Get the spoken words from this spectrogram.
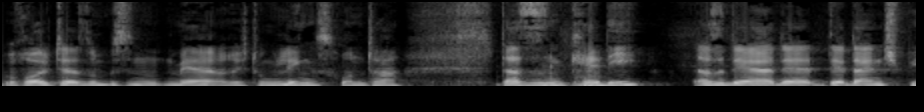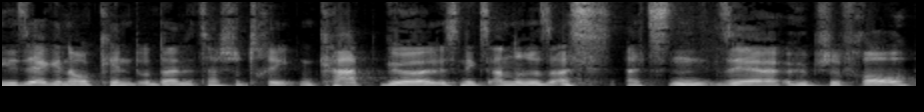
rollt er so ein bisschen mehr Richtung links runter. Das ist ein mhm. Caddy. also der, der, der dein Spiel sehr genau kennt und deine Tasche trägt. Ein Card Girl ist nichts anderes als, als eine sehr hübsche Frau,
